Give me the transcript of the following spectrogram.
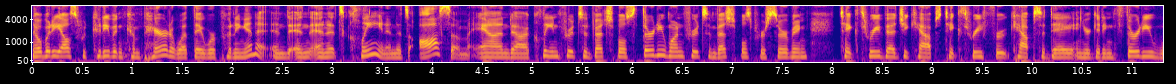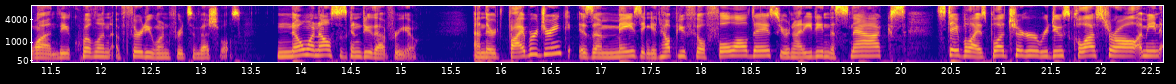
nobody else would, could even compare to what they were putting in it. And, and, and it's clean and it's awesome. And uh, clean fruits and vegetables, 31 fruits and vegetables per serving. Take three veggie caps, take three fruit caps a day, and you're getting 31, the equivalent of 31 fruits and vegetables. No one else is going to do that for you. And their fiber drink is amazing. It can help you feel full all day so you're not eating the snacks, stabilize blood sugar, reduce cholesterol. I mean,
